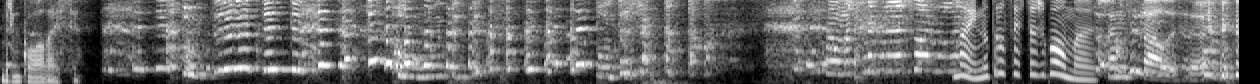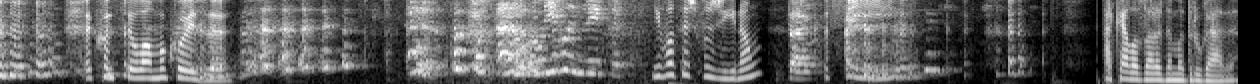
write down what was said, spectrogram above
brincou Olessa. Mãe, não trouxeste as gomas? Там сталося. Aconteceu lá uma coisa. Побігли звідти. E vocês fugiram? Так. Sim. Àquelas horas da madrugada,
